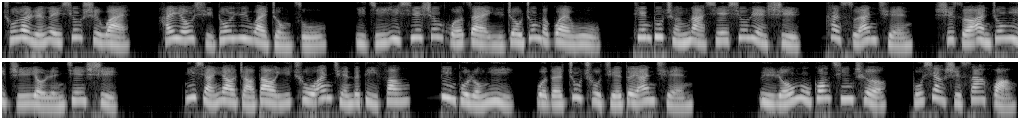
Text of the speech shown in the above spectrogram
除了人类修士外，还有许多域外种族，以及一些生活在宇宙中的怪物。天都城那些修炼士。看似安全，实则暗中一直有人监视。你想要找到一处安全的地方，并不容易。我的住处绝对安全。吕柔目光清澈，不像是撒谎。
